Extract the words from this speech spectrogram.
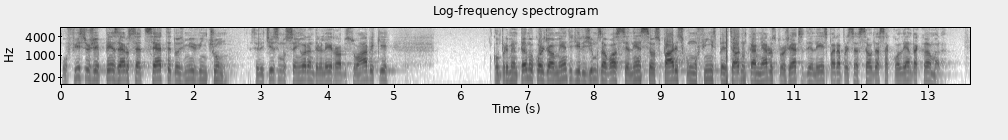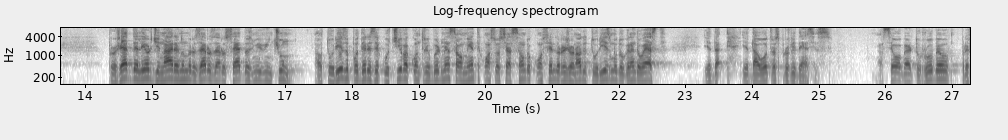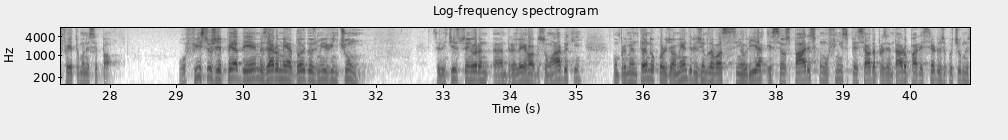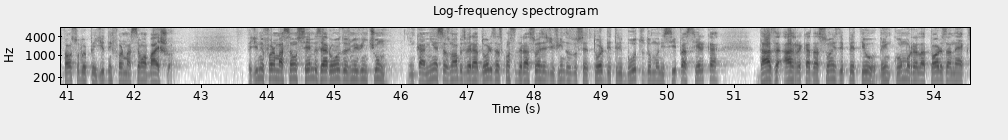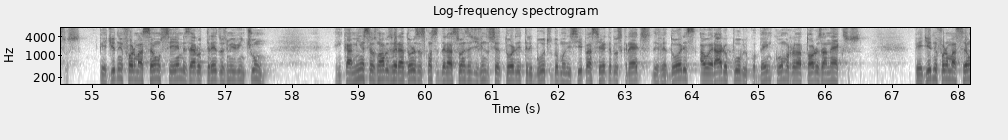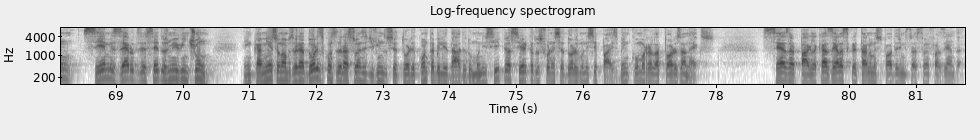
Ofício GP 077-2021 Excelentíssimo senhor Anderlei Robson Abic, cumprimentando cordialmente, dirigimos a Vossa Excelência e seus pares com um fim especial de encaminhar os projetos de leis para apreciação dessa colenda Câmara. Projeto de Lei Ordinária número 007-2021 autoriza o Poder Executivo a contribuir mensalmente com a Associação do Conselho Regional de Turismo do Grande Oeste e da, e da outras providências. A seu Alberto Rubel, Prefeito Municipal. Ofício GPADM 062-2021 Excelentíssimo senhor Andrelei Robson Abic, cumprimentando cordialmente, dirigimos a Vossa Senhoria e seus pares com o fim especial de apresentar o parecer do Executivo Municipal sobre o pedido de informação abaixo. Pedido de informação CM 011-2021. Encaminha seus nobres vereadores as considerações advindas do setor de tributos do município acerca das arrecadações de PTU, bem como relatórios anexos. Pedido de informação CM 03-2021 Encaminha seus nobres vereadores as considerações advindas do setor de tributos do município acerca dos créditos devedores ao erário público, bem como relatórios anexos. Pedido de informação CM 016-2021. Encaminha seus nobres vereadores as considerações advindas do setor de contabilidade do município acerca dos fornecedores municipais, bem como relatórios anexos. César Paglia Casella, secretário municipal de Administração e Fazenda.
